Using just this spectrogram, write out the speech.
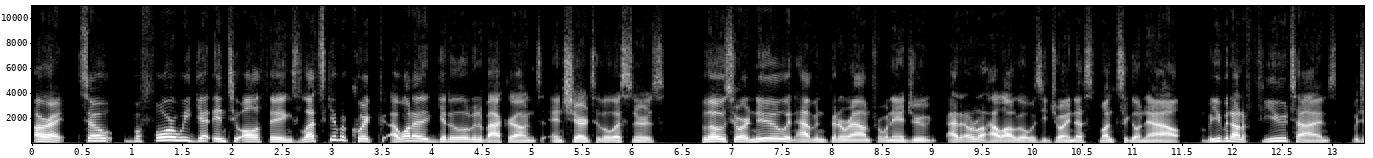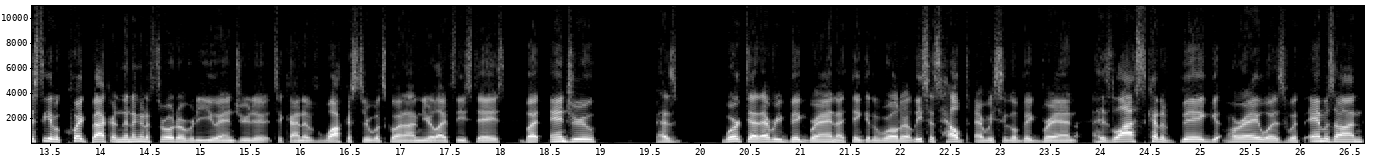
All right. So before we get into all the things, let's give a quick, I want to get a little bit of background and share to the listeners. For those who are new and haven't been around for when Andrew, I don't know how long ago was he joined us, months ago now, but you've been on a few times. But just to give a quick background, then I'm going to throw it over to you, Andrew, to, to kind of walk us through what's going on in your life these days. But Andrew has worked at every big brand, I think, in the world, or at least has helped every single big brand. His last kind of big hooray was with Amazon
